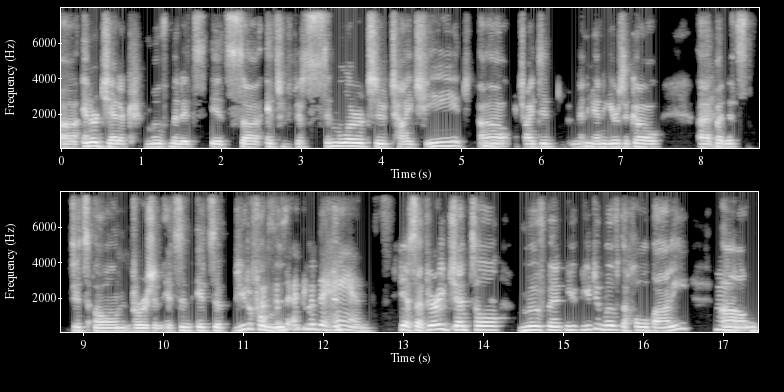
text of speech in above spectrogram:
uh, energetic movement. It's it's uh, it's similar to Tai Chi, uh, mm-hmm. which I did many many years ago, uh, but it's its own version. It's an it's a beautiful. I, I think of the hands. Yes, a very gentle movement. You you do move the whole body, Mm-hmm. Um,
